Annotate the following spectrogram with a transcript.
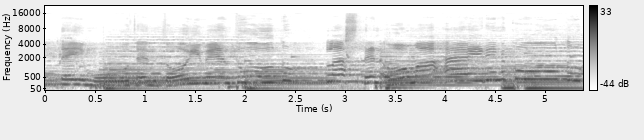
Ettei muuten toimeen tultu, lasten oma äidin kuultu,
